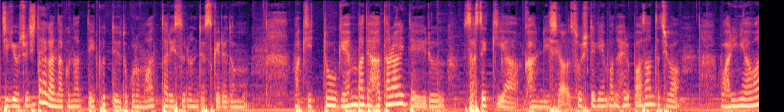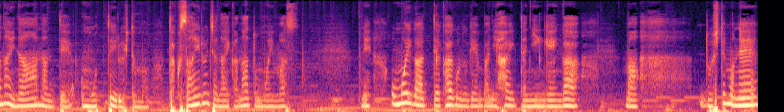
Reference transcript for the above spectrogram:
事業所自体がなくなっていくっていうところもあったりするんですけれども、まあ、きっと現場で働いている座席や管理者そして現場のヘルパーさんたちは割に合わないなぁなんて思っている人もたくさんいるんじゃないかなと思います。ね、思いがあって介護の現場に入った人間がまあどうしてもね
